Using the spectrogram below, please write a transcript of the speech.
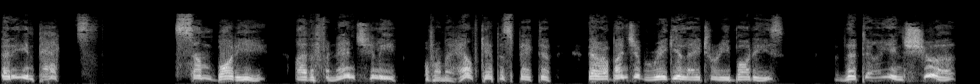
that impacts somebody either financially or from a healthcare perspective, there are a bunch of regulatory bodies that uh, ensure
